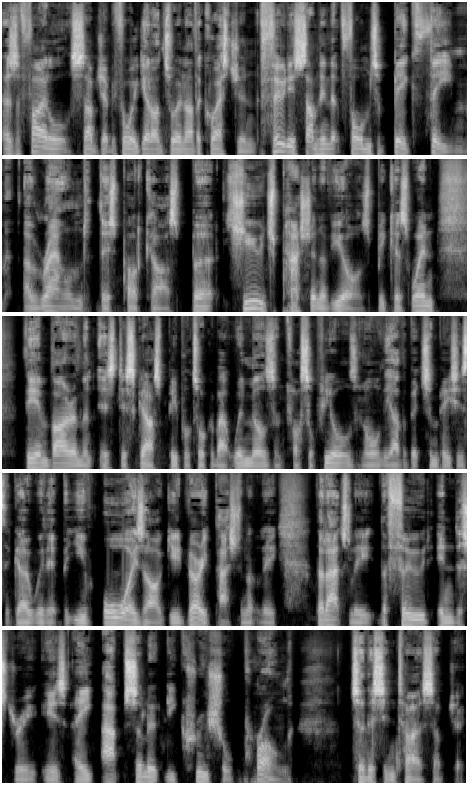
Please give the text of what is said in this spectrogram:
as a final subject before we get on to another question? Food is something that forms a big theme around this podcast, but huge passion of yours because when the environment is discussed. People talk about windmills and fossil fuels and all the other bits and pieces that go with it. But you've always argued very passionately that actually the food industry is a absolutely crucial prong to this entire subject?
